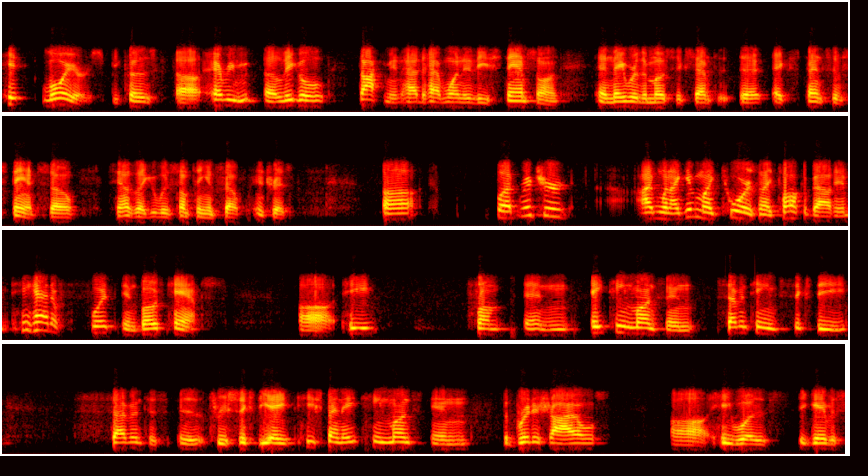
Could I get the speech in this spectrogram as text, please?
hit lawyers because uh, every uh, legal document had to have one of these stamps on, and they were the most expensive, uh, expensive stamps. So Sounds like it was something in self interest. Uh, but Richard, I, when I give my tours and I talk about him, he had a foot in both camps. Uh, he, from in 18 months in 1767 to, uh, through 68, he spent 18 months in the British Isles. Uh, he was he gave a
